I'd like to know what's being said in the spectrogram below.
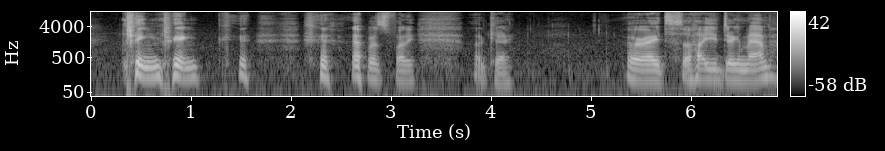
Ping, ping. that was funny. Okay. Alright, so how you doing, ma'am?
